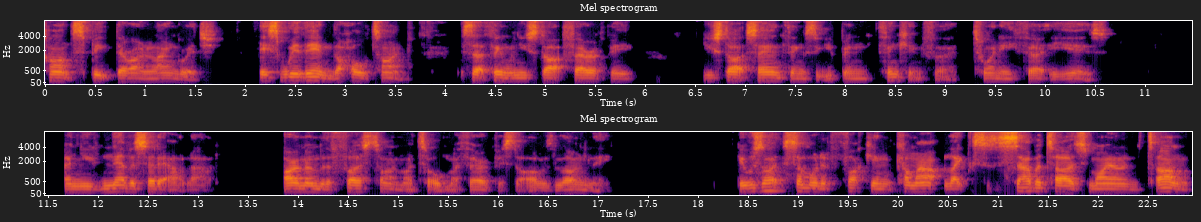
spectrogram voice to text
can't speak their own language. It's within the whole time. It's that thing when you start therapy, you start saying things that you've been thinking for 20, 30 years, and you've never said it out loud. I remember the first time I told my therapist that I was lonely. It was like someone had fucking come out, like sabotaged my own tongue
